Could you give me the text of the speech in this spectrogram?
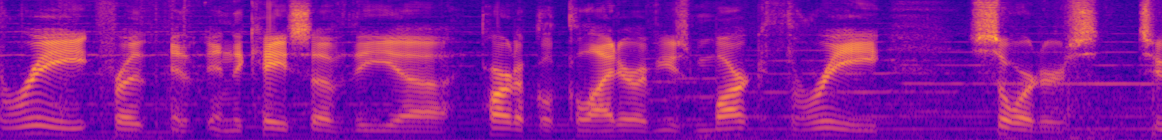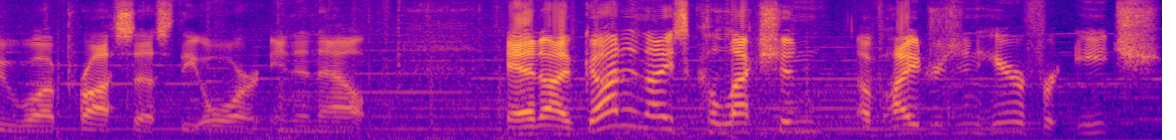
III for in the case of the uh, particle collider. I've used Mark III sorters to uh, process the ore in and out, and I've got a nice collection of hydrogen here for each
